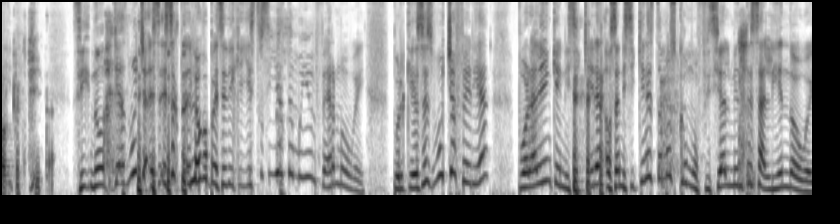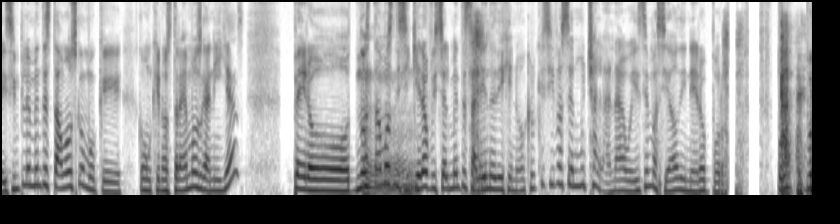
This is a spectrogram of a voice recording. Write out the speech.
Sí, no, ya es mucha. exacto. Luego pensé, dije, y esto sí ya está muy enfermo, güey. Porque eso es mucha feria por alguien que ni siquiera, o sea, ni siquiera estamos como oficialmente saliendo, güey. Simplemente estamos como que, como que nos traemos ganillas. Pero no estamos ni mm. siquiera oficialmente saliendo. Y dije, no, creo que sí va a ser mucha lana, güey. Es demasiado dinero por,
